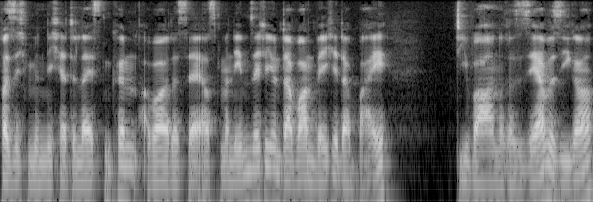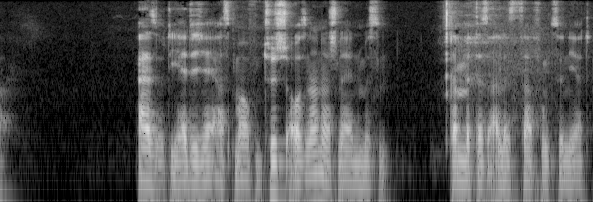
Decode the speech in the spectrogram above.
was ich mir nicht hätte leisten können, aber das ist ja erstmal nebensächlich und da waren welche dabei, die waren Reservesieger. Also die hätte ich ja erstmal auf dem Tisch auseinanderschneiden müssen, damit das alles da funktioniert.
